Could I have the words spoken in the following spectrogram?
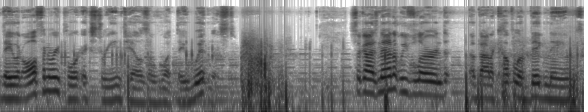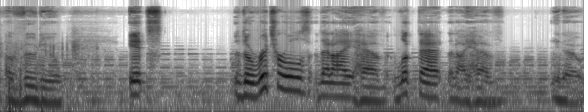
They would often report extreme tales of what they witnessed. So, guys, now that we've learned about a couple of big names of voodoo, it's the rituals that I have looked at, that I have, you know,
